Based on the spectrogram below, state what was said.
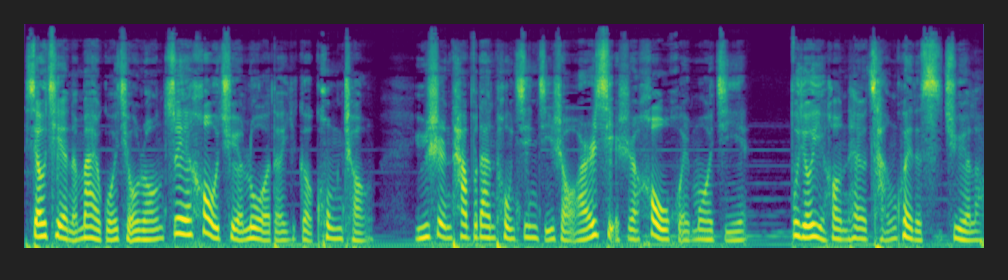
萧妾呢，卖国求荣，最后却落得一个空城。于是他不但痛心疾首，而且是后悔莫及。不久以后呢，他又惭愧的死去了。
